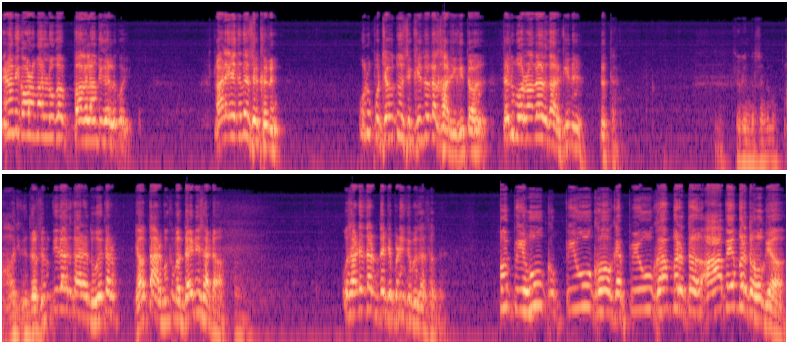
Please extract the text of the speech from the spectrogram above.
ਇਹਨਾਂ ਦੀ ਕੌਣ ਮੰਨ ਲੂਗਾ ਪਾਗਲਾਂ ਦੀ ਗੱਲ ਕੋਈ। ਨਾਲੇ ਇੱਕ ਤਾਂ ਸਿੱਖ ਨੇ? ਉਹਨੂੰ ਪੁੱਛਿਆ ਵੀ ਤੂੰ ਸਿੱਖੀ ਤੋਂ ਤਾਂ ਖਾਰਜ ਕੀਤਾ ਹੋਇਆ। ਤੈਨੂੰ ਬੋਲਣ ਦਾ ਅਧਿਕਾਰ ਕਿਹਨੇ ਦਿੱਤਾ? ਜੋਗਿੰਦਰ ਸਿੰਘ ਨੂੰ। ਆਹ ਜਗਿੰਦਰ ਸਿੰਘ ਨੂੰ ਕਿਹਦਾ ਅਧਿਕਾਰ ਹੈ? ਦੂਏ ਧਰਮ। ਜਾਂ ਉਹ ਧਾਰਮਿਕ ਬੰਦਾ ਹੀ ਨਹੀਂ ਸਾਡਾ। ਉਹ ਸਾਡੇ ਧਰਮ ਤੇ ਟਿੱਪਣੀ ਕਿਵੇਂ ਕਰ ਸਕਦਾ? ਉਹ ਪਿਊਖ ਪਿਊਖ ਹੋ ਕੇ ਪਿਊਖ ਅੰਮ੍ਰਿਤ ਆਪ ਅੰਮ੍ਰਿਤ ਹੋ ਗਿਆ।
